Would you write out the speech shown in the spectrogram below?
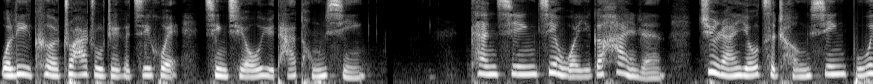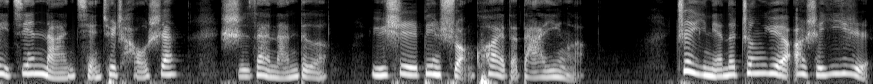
我立刻抓住这个机会，请求与他同行。堪青见我一个汉人，居然有此诚心，不畏艰难前去朝山，实在难得，于是便爽快地答应了。这一年的正月二十一日。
